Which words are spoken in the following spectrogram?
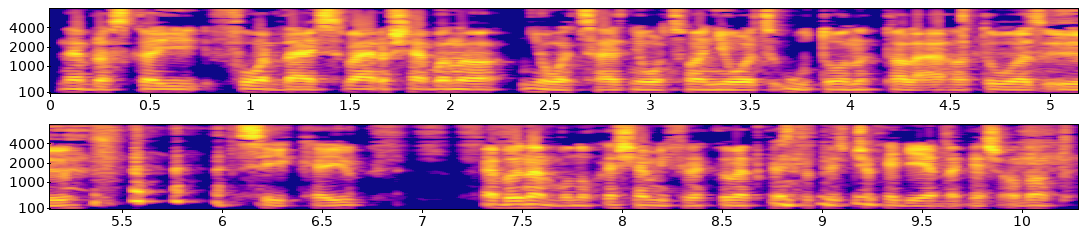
nebraszkai Fordyce városában a 888 úton található az ő székhelyük. Ebből nem vonok le semmiféle következtetés, csak egy érdekes adat.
